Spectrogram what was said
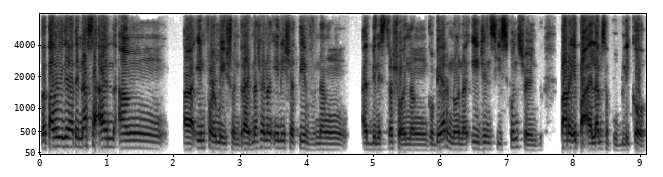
tatanungin din natin, nasaan ang uh, information drive na siya ng initiative ng administrasyon, ng gobyerno, ng agencies concerned para ipaalam sa publiko.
